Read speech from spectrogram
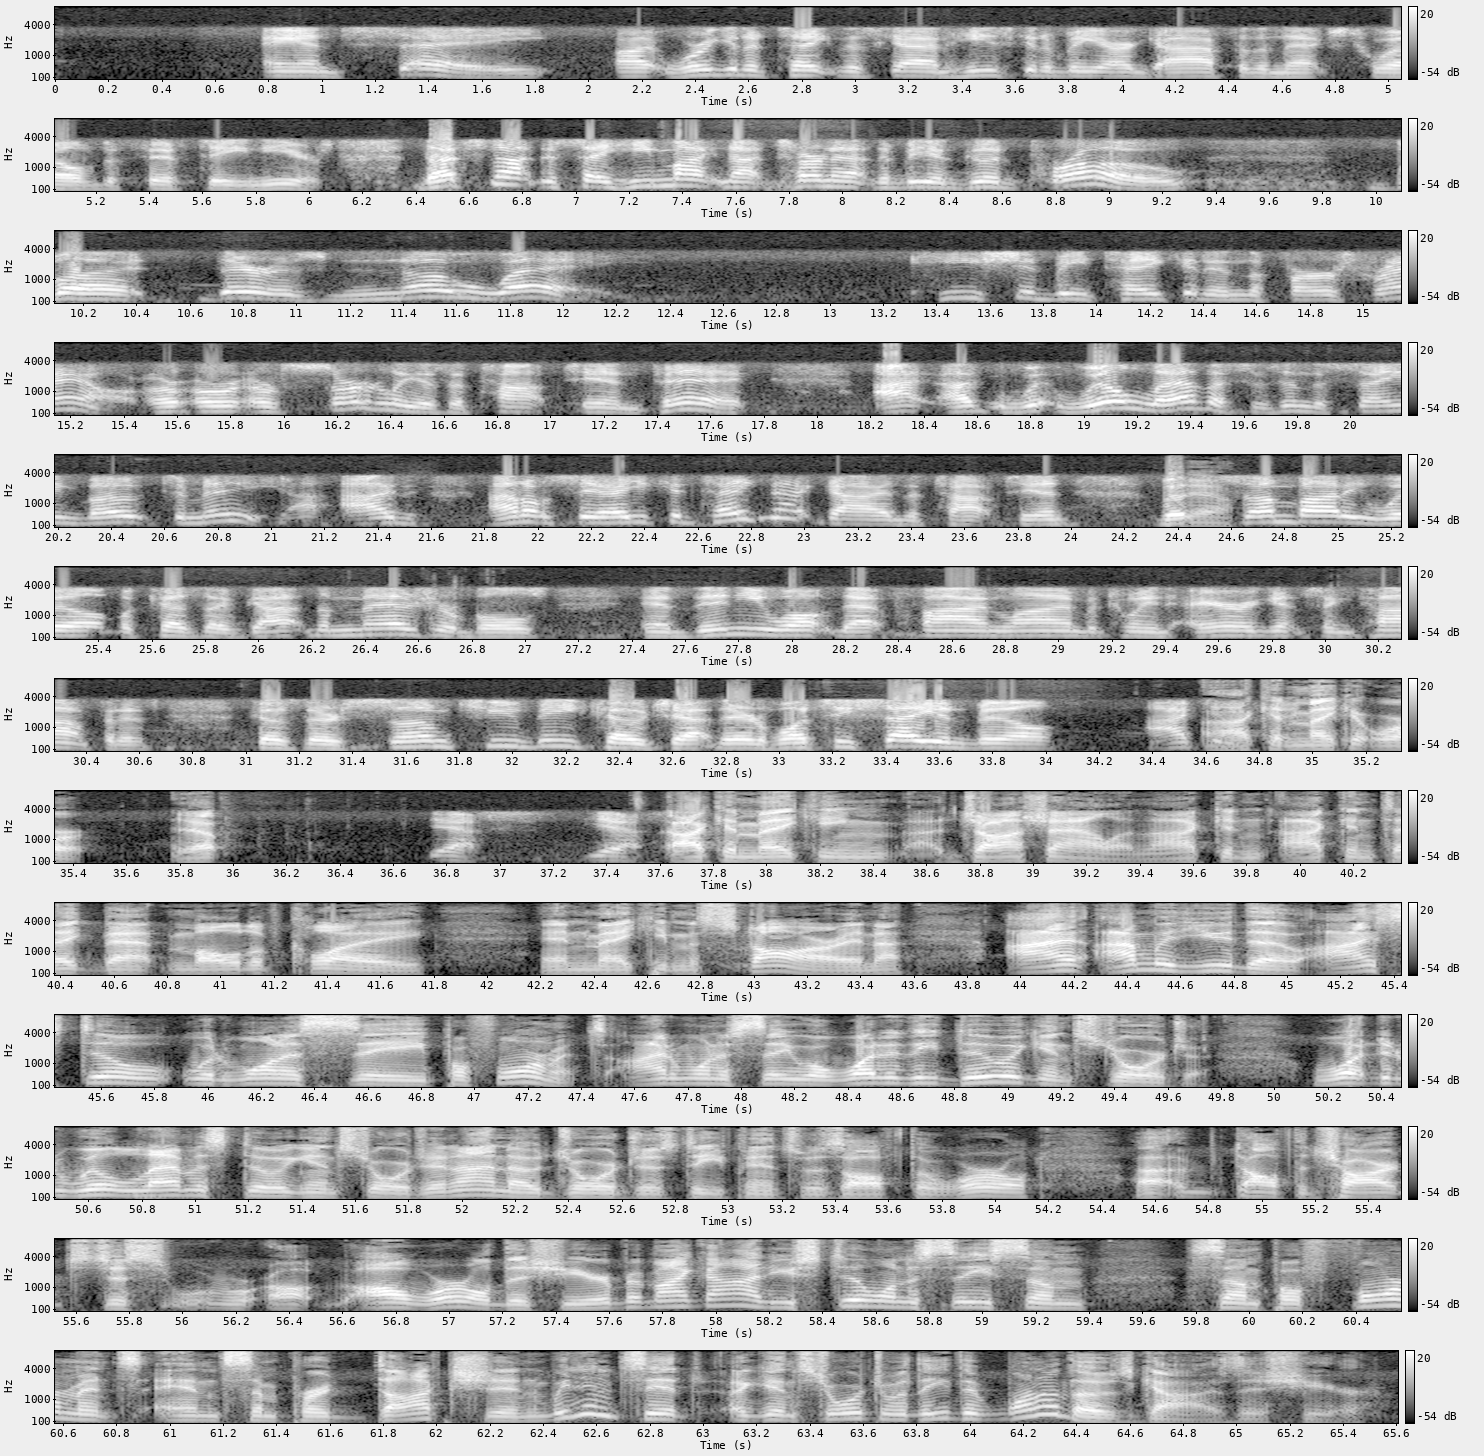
and say, all right, we're going to take this guy and he's going to be our guy for the next 12 to 15 years. That's not to say he might not turn out to be a good pro, but there is no way he should be taken in the first round or, or, or certainly as a top 10 pick. I, I, Will Levis is in the same boat to me. I, I, I don't see how you could take that guy in the top 10, but yeah. somebody will because they've got the measurables. And then you walk that fine line between arrogance and confidence because there's some QB coach out there. What's he saying, Bill? I can, I can make it work. Yep. Yes. Yes. I can make him uh, Josh Allen. I can I can take that mold of clay and make him a star. And I, I I'm with you though. I still would want to see performance. I'd want to see well, what did he do against Georgia? What did Will Levis do against Georgia? And I know Georgia's defense was off the world, uh, off the charts, just all world this year. But my God, you still want to see some some performance and some production. We didn't see it against Georgia with either one of those guys this year.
